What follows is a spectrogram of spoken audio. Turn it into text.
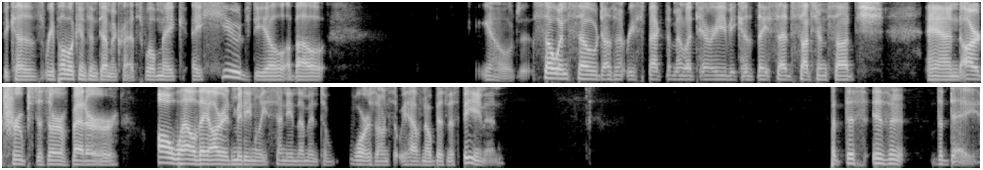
because Republicans and Democrats will make a huge deal about you know, so and so doesn't respect the military because they said such and such, and our troops deserve better, all while they are admittingly sending them into war zones that we have no business being in. But this isn't the day.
